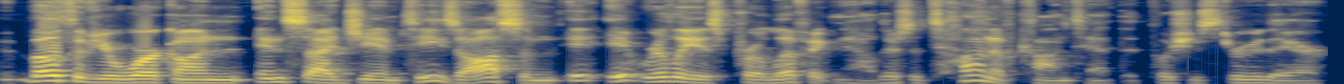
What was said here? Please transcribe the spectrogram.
both of your work on Inside GMT is awesome. It, it really is prolific now. There's a ton of content that pushes through there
